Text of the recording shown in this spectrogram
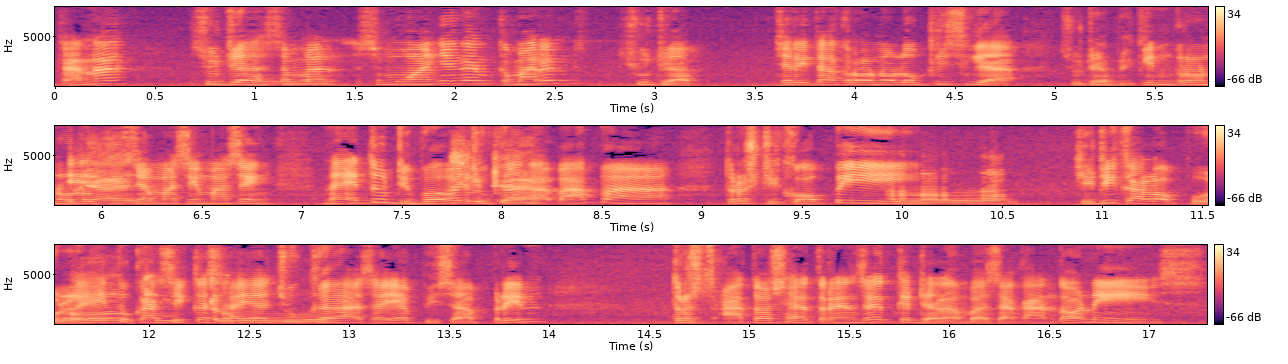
Karena sudah Oh. semen- semuanya kan kemarin sudah cerita kronologis nggak? Sudah bikin kronologisnya Iya. masing-masing. Nah itu dibawa juga Sudah. nggak apa-apa. Terus di copy. Oh, Jadi kalau boleh Oh, itu kasih ke gitu. saya juga. Saya bisa print terus atau saya translate ke dalam bahasa Kantonis.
